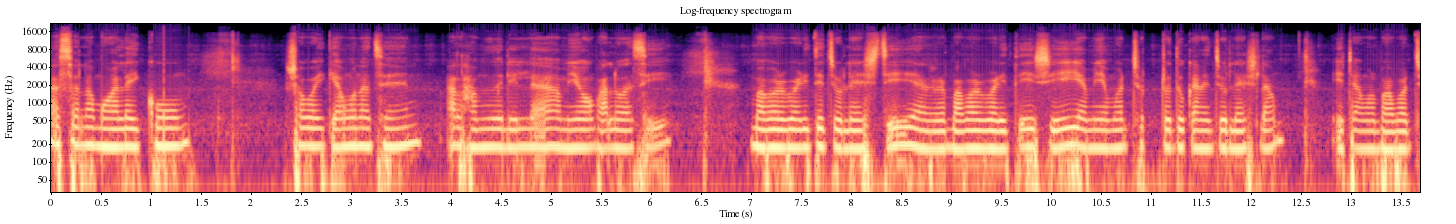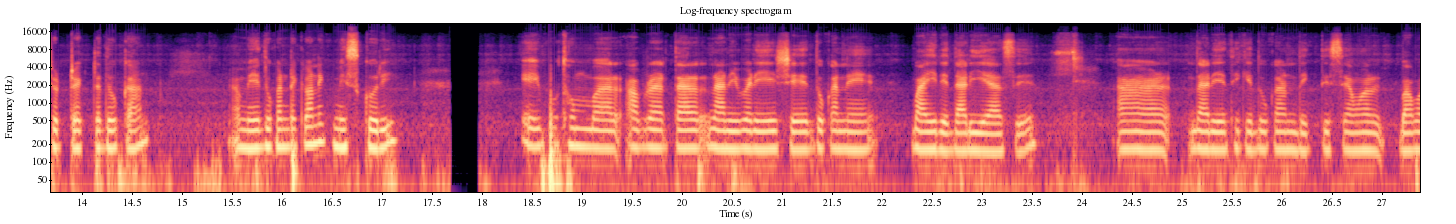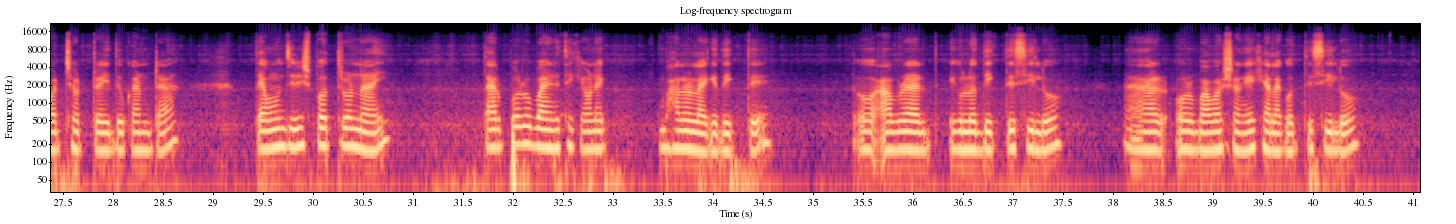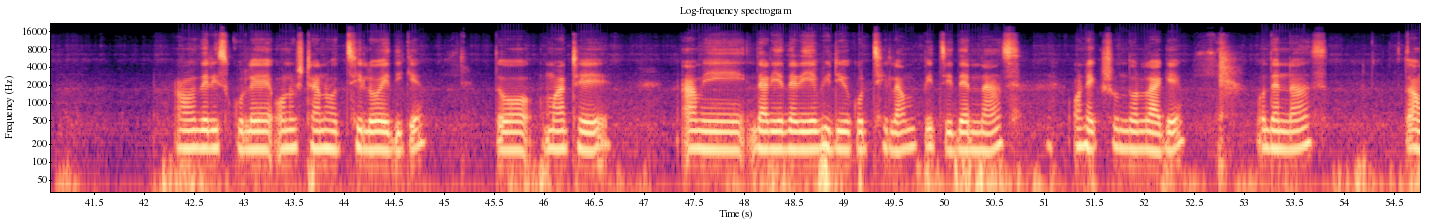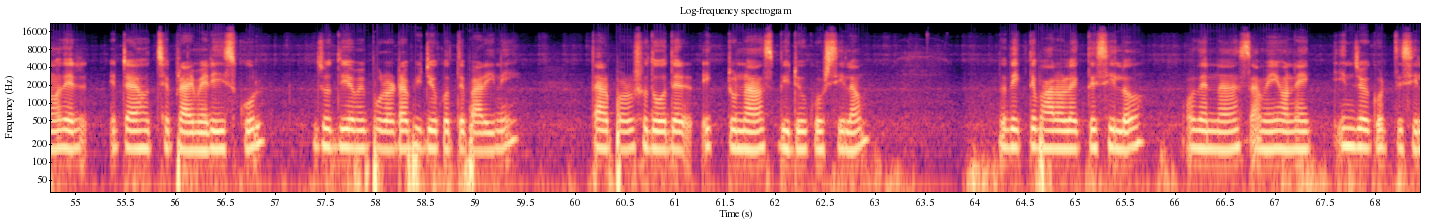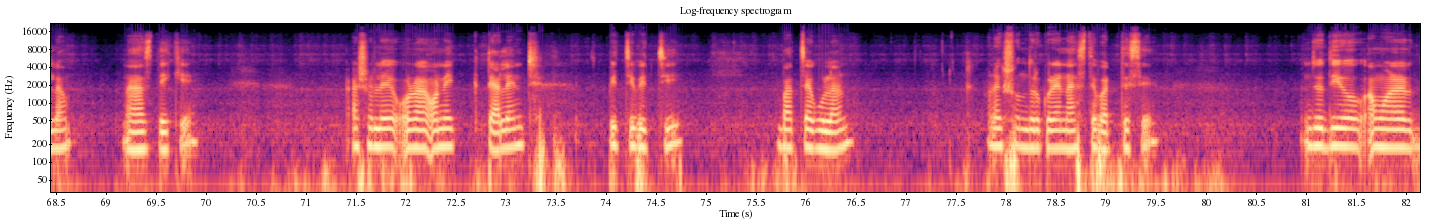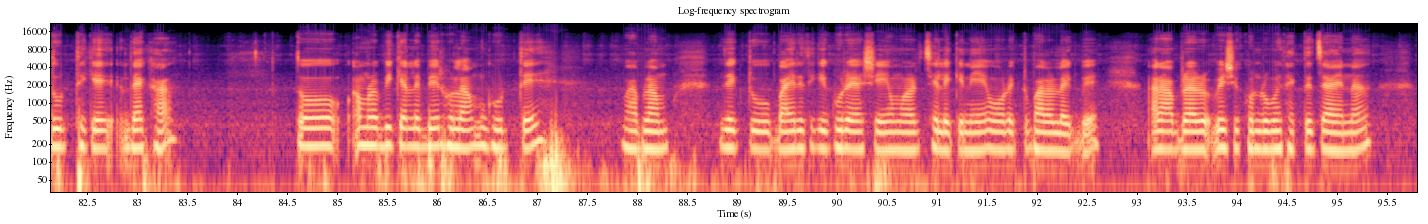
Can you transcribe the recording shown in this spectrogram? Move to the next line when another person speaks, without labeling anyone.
আসসালামু আলাইকুম। সবাই কেমন আছেন? আলহামদুলিল্লাহ, আমিও ভালো আছি। বাবার বাড়িতে চলে এসেছি আর বাবার বাড়িতে এসেই আমি আমার ছোট্ট দোকানে চলে আসলাম। এটা আমার বাবার ছোট্ট একটা দোকান। আমি এই দোকানটাকে অনেক মিস করি। এই প্রথমবার আবরার তার নানি বাড়ি এসে দোকানে বাইরে দাঁড়িয়ে আছে। আর দাঁড়িয়ে থেকে দোকান দেখতেছে আমার বাবার ছোট্ট এই দোকানটা। তেমন জিনিসপত্র নাই। তারপরও বাইরে থেকে অনেক ভালো লাগে দেখতে। তো আবরার এগুলো দেখতেছিল আর ওর বাবার সঙ্গে খেলা করতেছিল। আমাদের স্কুলে অনুষ্ঠান হচ্ছিল এদিকে। তো মাঠে আমি দাঁড়িয়ে দাঁড়িয়ে ভিডিও করছিলাম পিচিদের নাচ। অনেক সুন্দর লাগে ওদের নাচ। তো আমাদের এটা হচ্ছে প্রাইমারি স্কুল যদিও আমি পুরোটা ভিডিও করতে পারিনি। তারপরও শুধু ওদের একটু নাচ ভিডিও করছিলাম। তো দেখতে ভালো লাগতেছিল। ওদের নাচ আমি অনেক এনজয় করতেছিলাম নাচ দেখে। আসলে ওরা অনেক ট্যালেন্ট পিচ্ছি পিচ্ছি বাচ্চাগুলান। অনেক সুন্দর করে নাচতে পারতেছে। যদিও আমার দূর থেকে দেখা। তো আমরা বিকালে বের হলাম ঘুরতে। ভাবলাম যে একটু বাইরে থেকে ঘুরে আসি, আমার ছেলেকে নিয়ে, ওর একটু ভালো লাগবে। আর আবরার বেশিক্ষণ রুমে থাকতে চায় না।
